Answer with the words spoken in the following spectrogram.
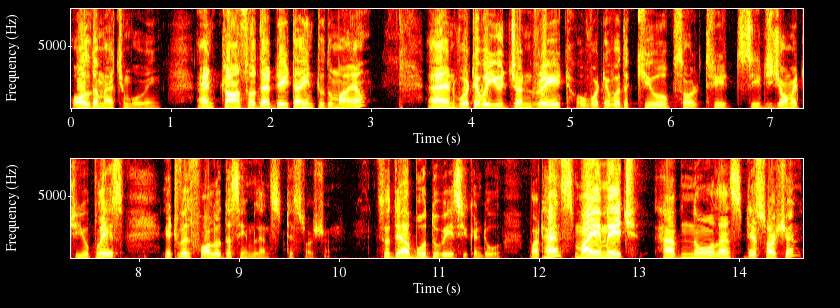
all the match moving and transfer that data into the Maya and whatever you generate or whatever the cubes or 3D geometry you place, it will follow the same lens distortion. So there are both the ways you can do. But hence my image have no lens distortion,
